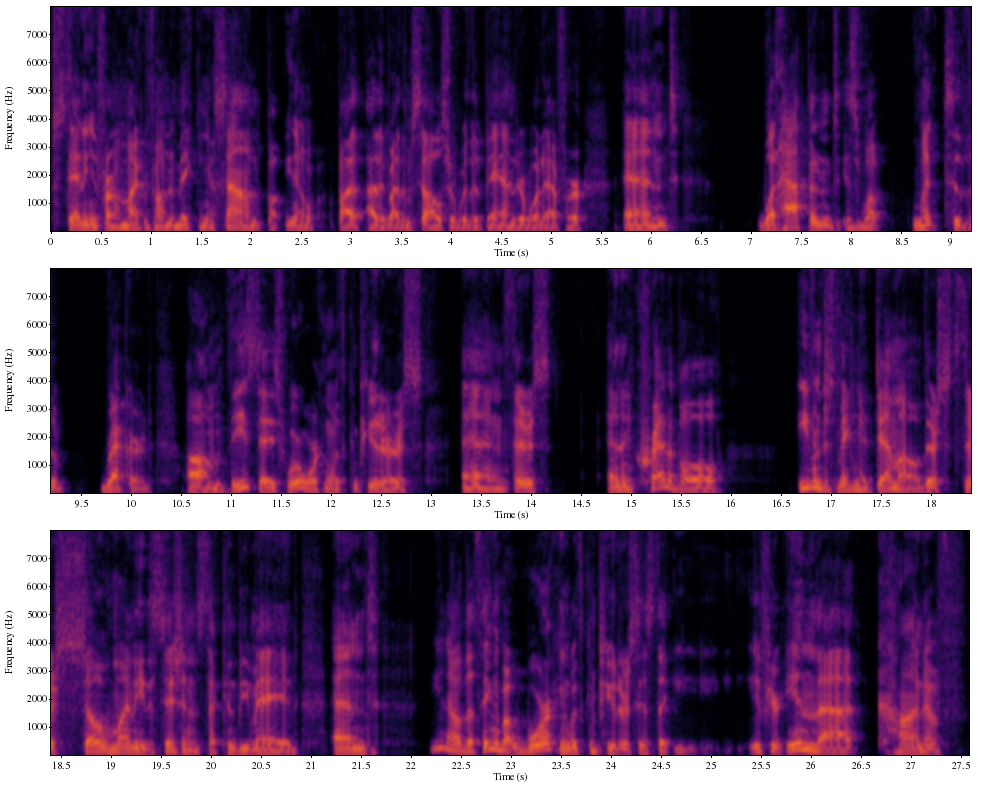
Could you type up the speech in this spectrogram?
standing in front of a microphone and making a sound, but you know, by either by themselves or with a band or whatever. And what happened is what went to the record. Um, these days, we're working with computers, and there's an incredible. Even just making a demo, there's there's so many decisions that can be made, and you know the thing about working with computers is that if you're in that kind of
